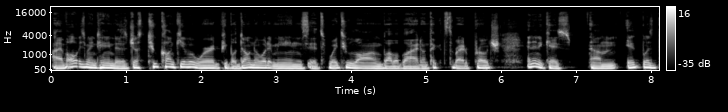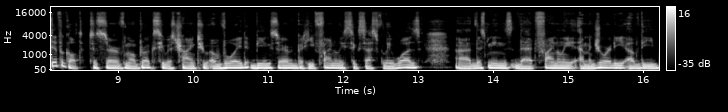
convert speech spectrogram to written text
I've always maintained is just too clunky of a word. People don't know what it means. It's way too long, blah, blah, blah. I don't think it's the right approach. In any case, um, it was difficult to serve Mo Brooks. He was trying to avoid being served, but he finally successfully was. Uh, this means that finally a majority of the,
